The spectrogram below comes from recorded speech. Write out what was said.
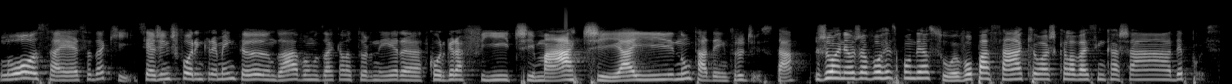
Louça essa daqui. Se a gente for incrementando, ah, vamos usar aquela torneira cor grafite, mate, aí não tá dentro disso, tá? Jônia, eu já vou responder a sua. Eu vou passar que eu acho que ela vai se encaixar depois.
